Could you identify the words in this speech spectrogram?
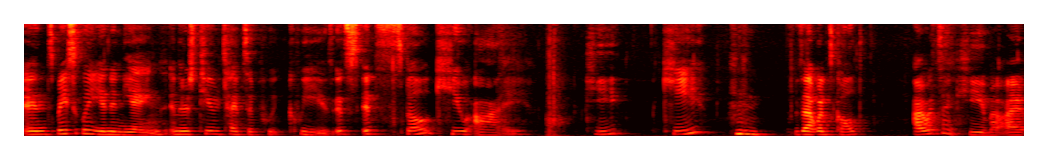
and it's basically yin and yang. And there's two types of qi- qis. It's it's spelled Q I. Qi. Key? is that what it's called? I would say key, but I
